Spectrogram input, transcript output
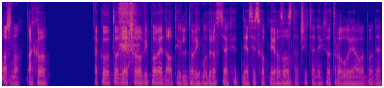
Možno. Ako, ako to niečo vypovedá o tých ľudových múdrostiach, keď nie si schopný rozoznať, či ťa niekto troluje alebo nie.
